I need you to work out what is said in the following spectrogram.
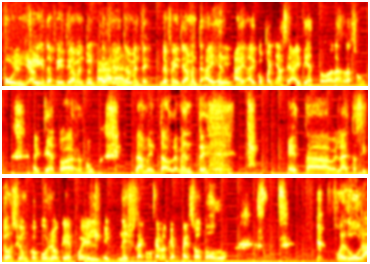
full. Sí, definitivamente, definitivamente, definitivamente hay, gente, hay, hay compañías, ahí tienes toda la razón, ahí tienes toda la razón. Lamentablemente, esta, ¿verdad? esta situación que ocurrió, que fue el Ignition, como que lo que empezó todo, fue dura,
